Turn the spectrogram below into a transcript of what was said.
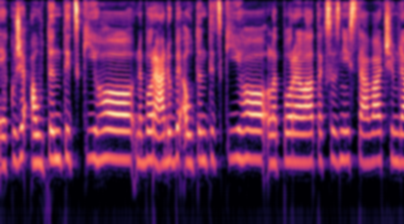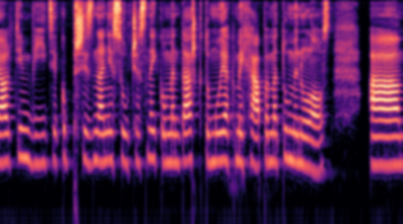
jakože autentického nebo rádoby autentického leporela, tak se z něj stává čím dál tím víc jako přiznaně současný komentář k tomu, jak my chápeme tu minulost. A,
